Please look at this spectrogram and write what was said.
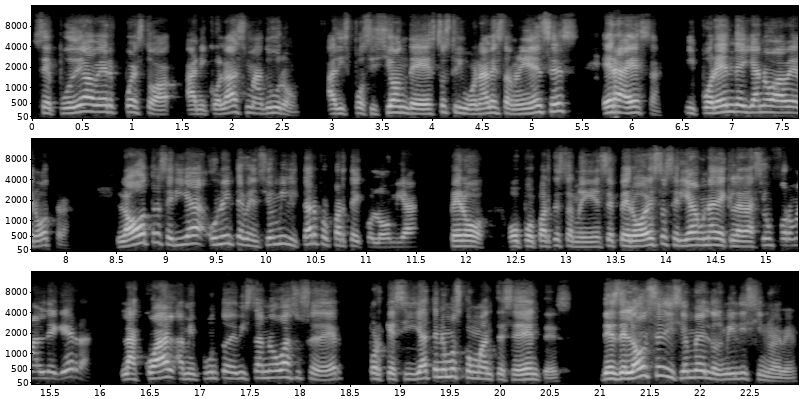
se pudo haber puesto a, a Nicolás Maduro a disposición de estos tribunales estadounidenses era esa, y por ende ya no va a haber otra. La otra sería una intervención militar por parte de Colombia, pero o por parte estadounidense, pero esto sería una declaración formal de guerra, la cual a mi punto de vista no va a suceder porque si ya tenemos como antecedentes, desde el 11 de diciembre del 2019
